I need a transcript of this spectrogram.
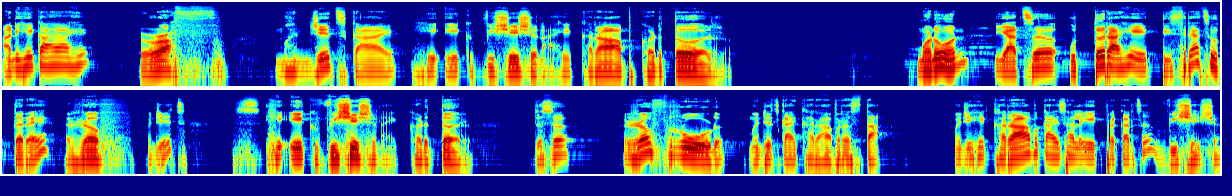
आणि हे काय आहे? रफ म्हणजेच काय? हे एक विशेषण आहे. खराब खडतर. म्हणून याचं उत्तर आहे तिसऱ्याचं उत्तर आहे रफ. म्हणजेच हे एक विशेषण आहे खडतर. जसं रफ रोड म्हणजेच काय? खराब रस्ता. म्हणजे हे खराब काय झालं? एक प्रकारचं विशेषण.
